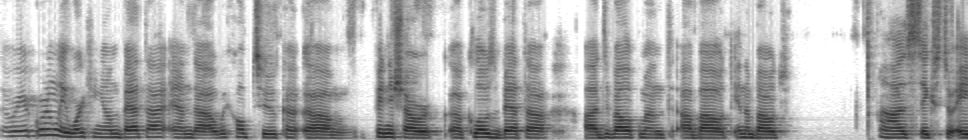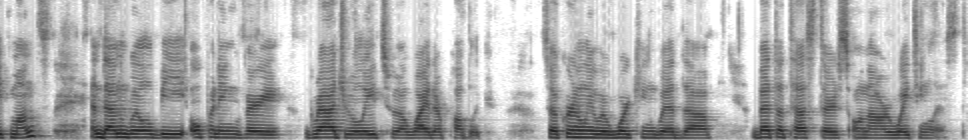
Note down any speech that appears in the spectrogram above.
So we are currently working on beta and uh, we hope to um, finish our uh, closed beta uh, development about in about uh, six to eight months. And then we'll be opening very gradually to a wider public. So currently we're working with beta testers on our waiting list.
